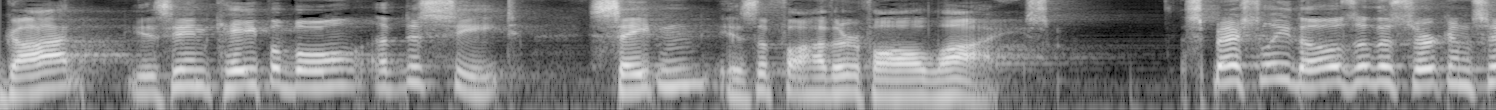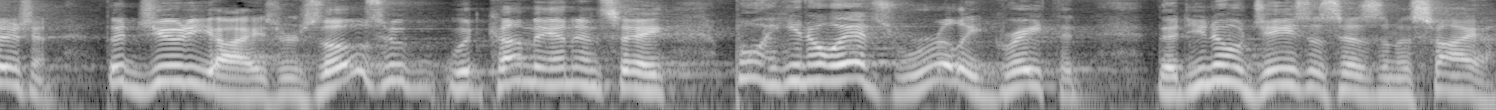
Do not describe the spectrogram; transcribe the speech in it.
God is incapable of deceit. Satan is the father of all lies especially those of the circumcision, the Judaizers, those who would come in and say, Boy, you know, it's really great that, that you know Jesus as the Messiah,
